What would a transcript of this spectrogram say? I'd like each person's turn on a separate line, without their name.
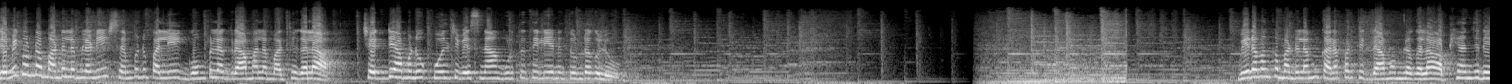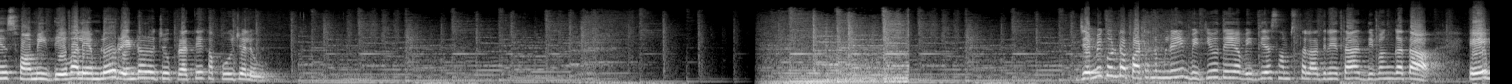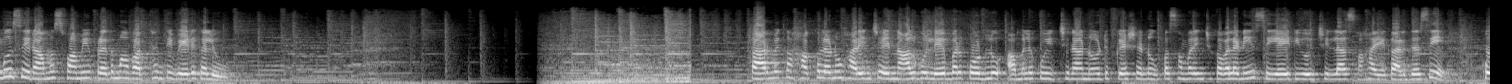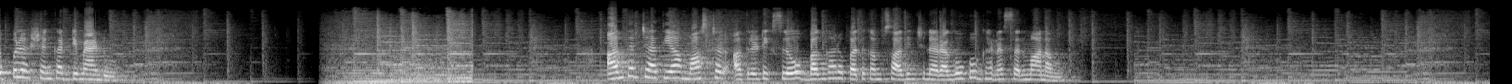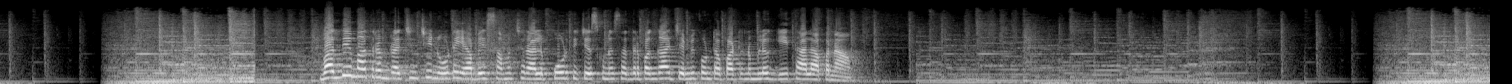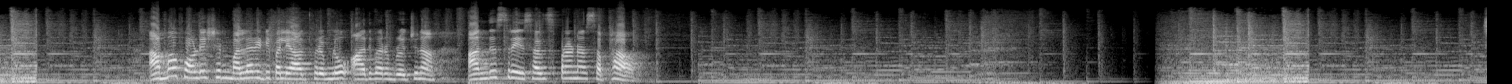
జమికొండ మండలంలోని శంపునపల్లి గుంపుల గ్రామాల మధ్య గల చెక్ డ్యామును కూల్చివేసిన గుర్తు తెలియని దుండగులు. వీరవంక మండలం కనపర్తి గ్రామంలో గల అభ్యంజనేయ స్వామి దేవాలయంలో రెండో రోజు ప్రత్యేక పూజలు. జమ్మికుంట పట్టణంలోని విద్యోదయ విద్యా సంస్థల అధినేత దివంగత ఏబూసి రామస్వామి ప్రథమ వర్ధంతి వేడుకలు. కార్మిక హక్కులను హరించే నాలుగు లేబర్ కోడ్లు అమలుకు ఇచ్చిన నోటిఫికేషన్ను ఉపసంహరించుకోవాలని సిఐటియు జిల్లా సహాయ కార్యదర్శి కొప్పుల శంకర్ డిమాండు. అంతర్జాతీయ మాస్టర్ అథ్లెటిక్స్లో బంగారు పథకం సాధించిన రఘుకు ఘన సన్మానం. వందే మాత్రం రచించి నూట యాభై సంవత్సరాలు పూర్తి చేసుకున్న సందర్భంగా జమ్మికుంట పట్టణంలో గీతాలాపన. అమ్మ ఫౌండేషన్ మల్లారెడ్డిపల్లి ఆధ్వర్యంలో ఆదివారం రోజున అందశ్రీ సంస్మరణ సభ.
